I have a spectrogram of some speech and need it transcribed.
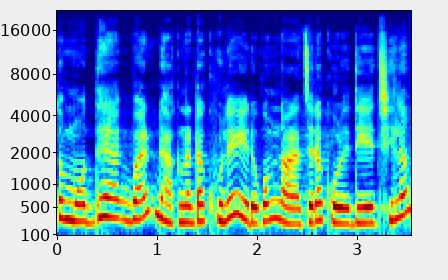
তো মধ্যে একবার ঢাকনাটা খুলে এরকম নাড়াচাড়া করে দিয়েছিলাম।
